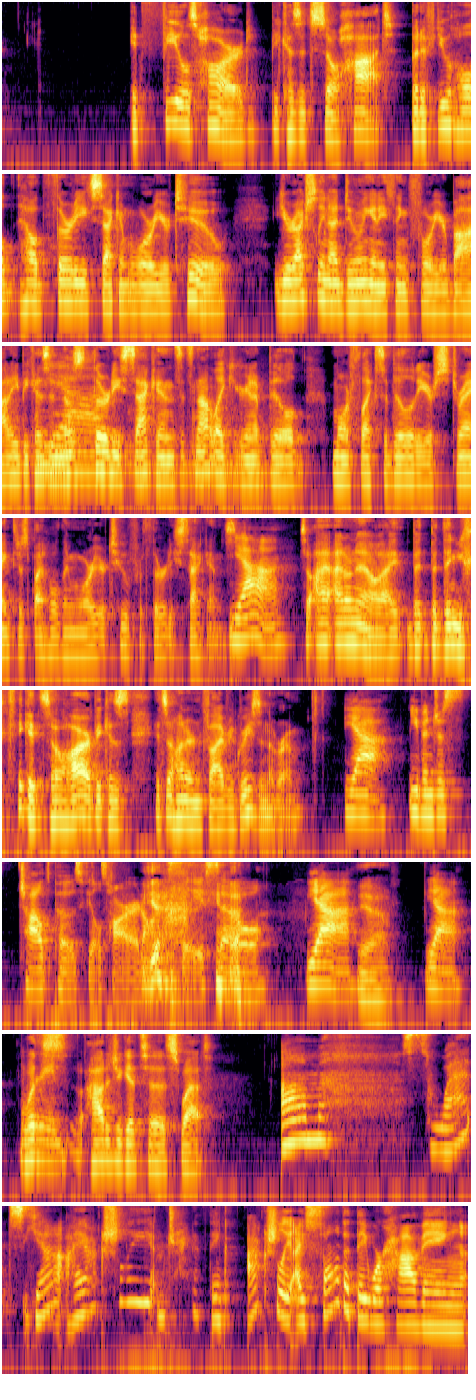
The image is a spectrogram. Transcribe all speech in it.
It feels hard because it's so hot. But if you hold held 30 second warrior 2, you're actually not doing anything for your body because in those 30 seconds, it's not like you're going to build more flexibility or strength just by holding warrior 2 for 30 seconds. yeah. So I, I don't know. I but but then you think it's so hard because it's 105 degrees in the room. Yeah. Even just child's pose feels hard, Yeah. honestly. So, yeah. Yeah. Yeah. Agreed. What's how did you get to sweat? Um, sweat. Yeah, I actually, I'm trying to think. Actually, I saw that they were having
